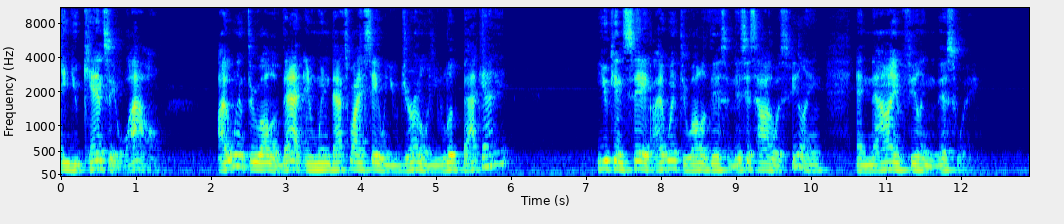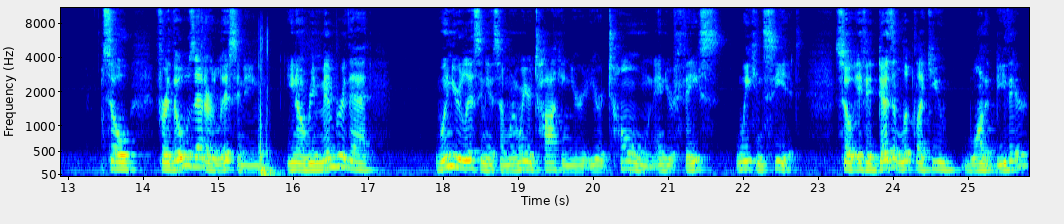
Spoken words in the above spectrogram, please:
And you can say, wow, I went through all of that. And when that's why I say when you journal and you look back at it, you can say, I went through all of this and this is how I was feeling, and now I'm feeling this way. So, for those that are listening, you know, remember that when you're listening to someone, when you're talking, your your tone and your face, we can see it. So if it doesn't look like you want to be there,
